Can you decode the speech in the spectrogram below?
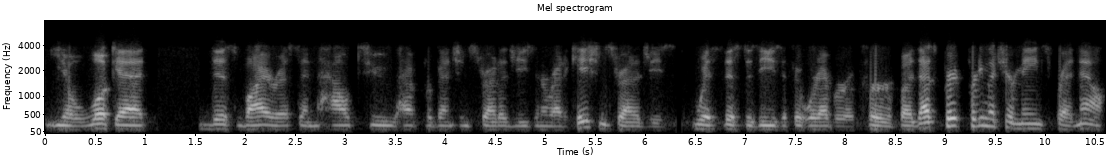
you know, look at this virus and how to have prevention strategies and eradication strategies with this disease if it were to ever occur. But that's pre- pretty much your main spread. Now,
